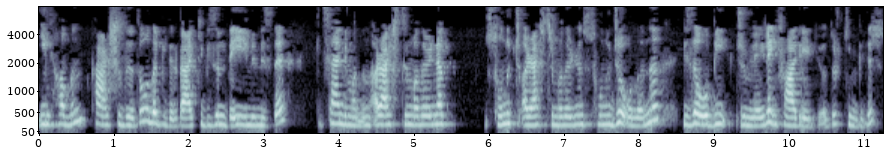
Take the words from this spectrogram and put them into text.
ilhamın karşılığı da olabilir. Belki bizim deyimimizde Sandman'ın araştırmalarına sonuç araştırmalarının sonucu olanı bize o bir cümleyle ifade ediyordur. Kim bilir.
